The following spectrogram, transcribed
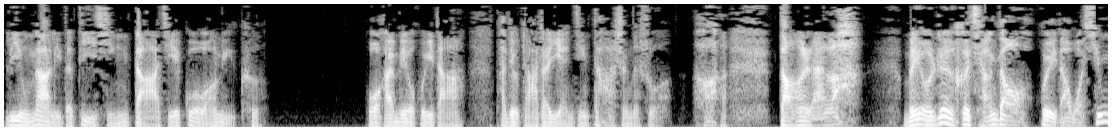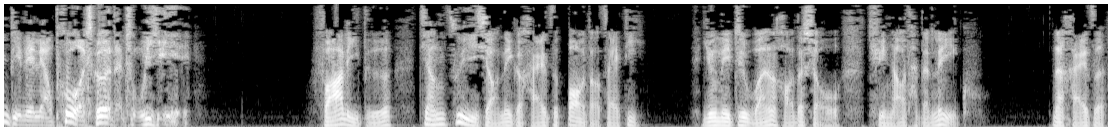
利用那里的地形打劫过往旅客。我还没有回答，他就眨眨眼睛，大声的说：“哈，当然了。”没有任何强盗会打我兄弟那辆破车的主意。法里德将最小那个孩子抱倒在地，用那只完好的手去挠他的肋骨。那孩子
